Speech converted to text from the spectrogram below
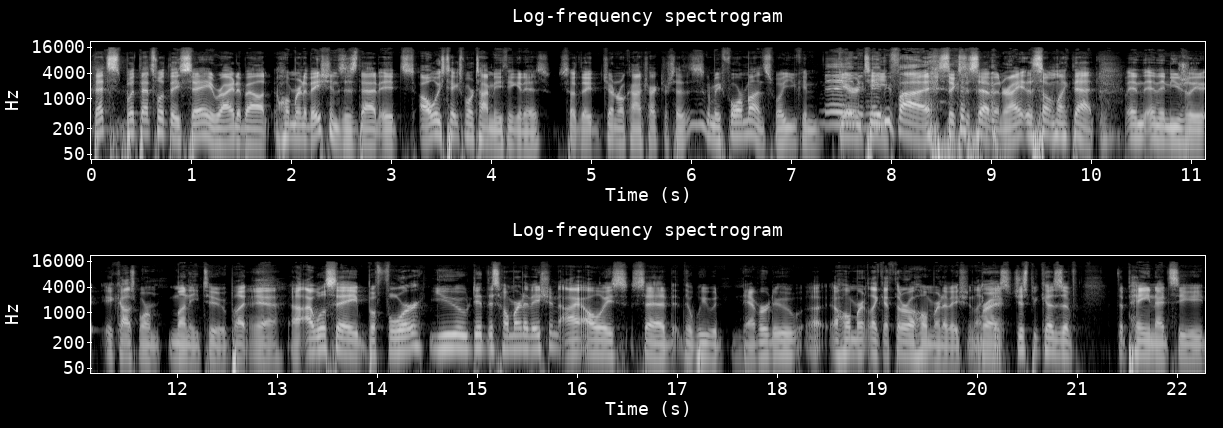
That's but that's what they say, right? About home renovations is that it always takes more time than you think it is. So the general contractor says this is going to be four months. Well, you can Maybe- guarantee maybe five. six to seven, right? Something like that. And and then usually it costs more money too. But Yeah. uh, I will say before you did this home renovation, I always said that we would never do a, a home re- like a thorough home renovation like Right. this, just because of the pain I'd see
